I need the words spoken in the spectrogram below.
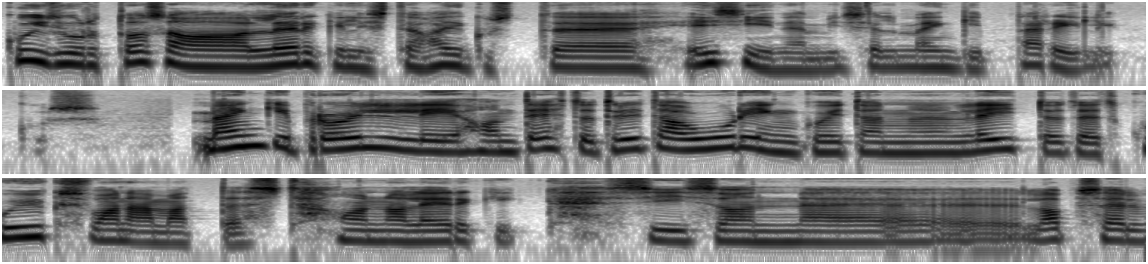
kui suurt osa allergiliste haiguste esinemisel mängib pärilikkus? Mängib rolli, on tehtud rida uuringuid, on leitud, et kui üks vanematest on allergik, siis on äh, lapsel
